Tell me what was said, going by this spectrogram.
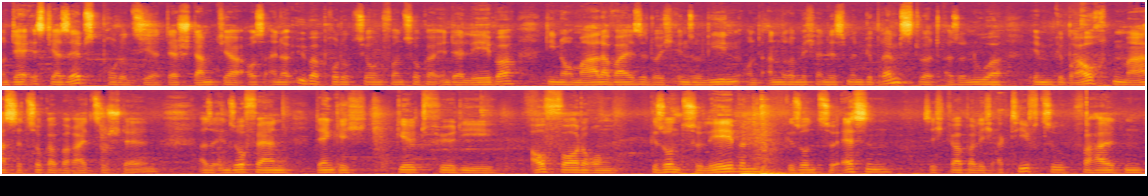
Und der ist ja selbst produziert. Der stammt ja aus einer Überproduktion von Zucker in der Leber, die normalerweise durch Insulin und andere Mechanismen gebremst wird, also nur im gebrauchten Maße Zucker bereitzustellen. Also insofern denke ich, gilt für die Aufforderung, gesund zu leben, gesund zu essen, sich körperlich aktiv zu verhalten,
